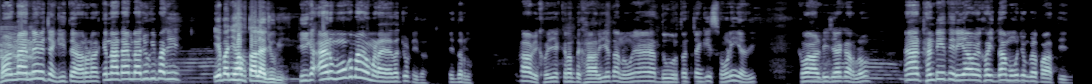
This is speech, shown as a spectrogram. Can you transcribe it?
ਬਣਨਾ ਇਹਨੇ ਵੀ ਚੰਗੀ ਤਿਆਰ ਹੋਣਾ। ਕਿੰਨਾ ਟਾਈਮ ਲੈ ਜਾਊਗੀ ਭਾਜੀ? ਇਹ ਭਾਜੀ ਹਫਤਾ ਲੈ ਜੂਗੀ। ਠੀਕ ਆ ਐਨੂੰ ਮੂੰਹ ਘਮਾਇਓ ਮੜਾ ਇਹਦਾ ਝੋਟੀ ਦਾ ਇੱਧਰ ਨੂੰ। ਆਹ ਵੇਖੋ ਜੀ ਇੱਕ ਰਾਂ ਦਿਖਾ ਦਈਏ ਤੁਹਾਨੂੰ ਐ ਦੂਰ ਤੋਂ ਚੰਗੀ ਸੋਹਣੀ ਆ ਜੀ। ਕੁਆਲਿਟੀ ਚੈੱਕ ਕਰ ਲਓ। ਐ ਠੰਡੀ ਧੀਰੀ ਆ ਵੇਖੋ ਇਦਾਂ ਮੂੰਹ ਚੁੰਗਲ ਪਾਤੀ ਜੀ।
